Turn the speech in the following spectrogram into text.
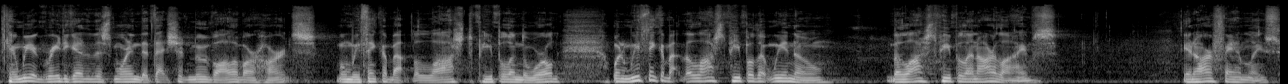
Can we agree together this morning that that should move all of our hearts when we think about the lost people in the world? When we think about the lost people that we know, the lost people in our lives, in our families,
